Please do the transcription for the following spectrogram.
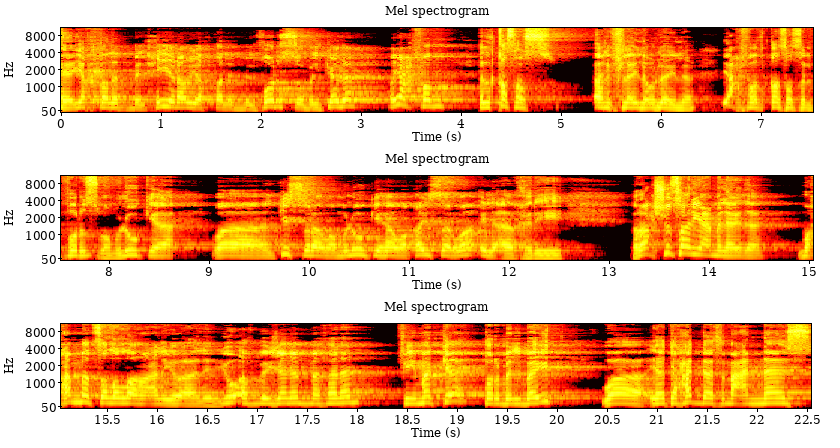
يختلط بالحيرة ويختلط بالفرس وبالكذا. ويحفظ القصص. ألف ليلة وليلة. يحفظ قصص الفرس وملوكها والكسرى وملوكها وقيصر وإلى آخره. راح شو صار يعمل هذا محمد صلى الله عليه وآله يوقف بجنب مثلا في مكة قرب البيت ويتحدث مع الناس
